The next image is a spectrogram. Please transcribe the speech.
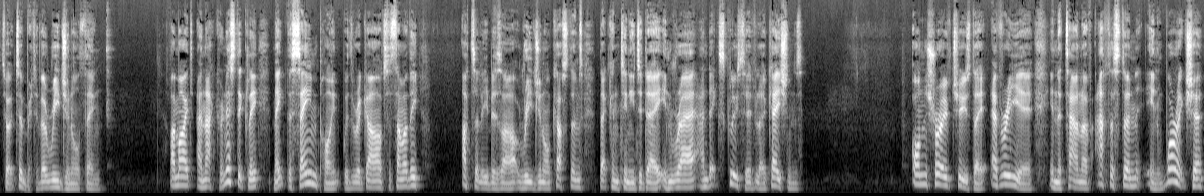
so it's a bit of a regional thing. I might anachronistically make the same point with regard to some of the utterly bizarre regional customs that continue today in rare and exclusive locations. On Shrove Tuesday every year in the town of Atherstone in Warwickshire,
